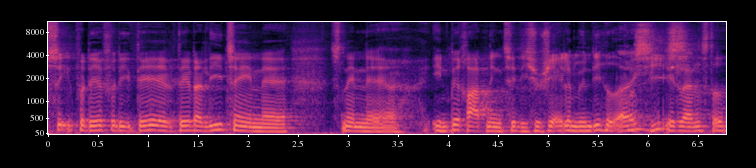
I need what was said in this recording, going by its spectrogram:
set på det, fordi det, det er der lige til en øh, sådan en øh, indberetning til de sociale myndigheder, ikke? Et eller andet sted.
